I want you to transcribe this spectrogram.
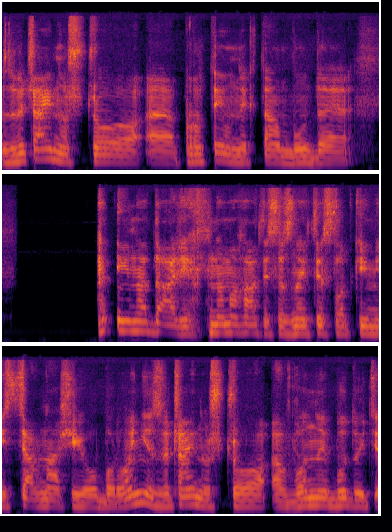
Звичайно, що е, противник там буде і надалі намагатися знайти слабкі місця в нашій обороні. Звичайно, що вони будуть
